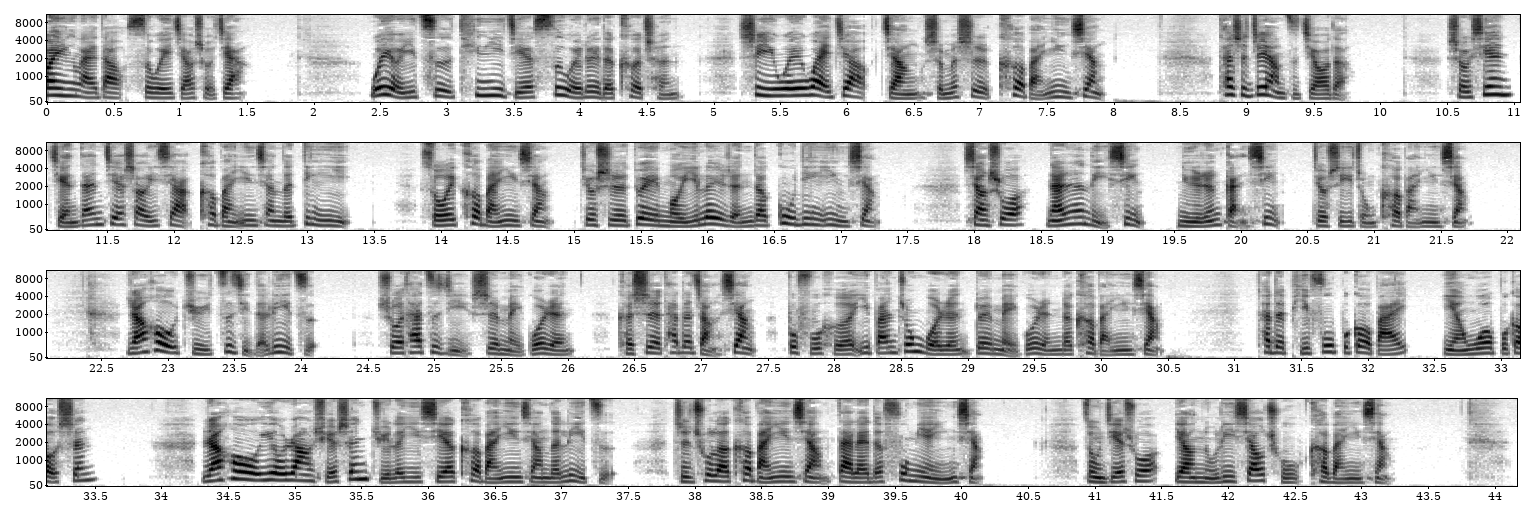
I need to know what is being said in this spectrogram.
欢迎来到思维脚手架。我有一次听一节思维类的课程，是一位外教讲什么是刻板印象。他是这样子教的：首先，简单介绍一下刻板印象的定义。所谓刻板印象，就是对某一类人的固定印象。像说男人理性，女人感性，就是一种刻板印象。然后举自己的例子，说他自己是美国人，可是他的长相不符合一般中国人对美国人的刻板印象。他的皮肤不够白，眼窝不够深。然后又让学生举了一些刻板印象的例子。指出了刻板印象带来的负面影响，总结说要努力消除刻板印象，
